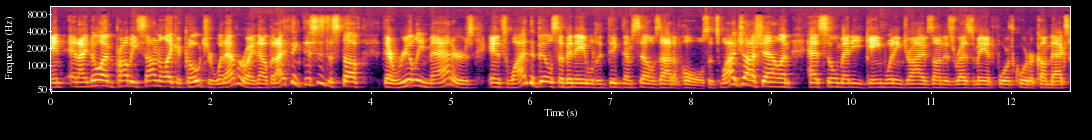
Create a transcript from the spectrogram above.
And and I know I'm probably sounding like a coach or whatever right now, but I think this is the stuff that really matters. And it's why the Bills have been able to dig themselves out of holes. It's why Josh Allen has so many game winning drives on his resume and fourth quarter comebacks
